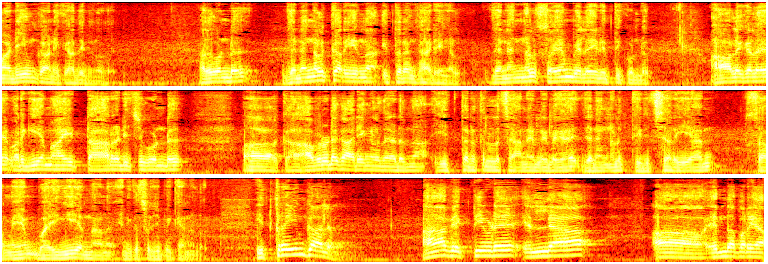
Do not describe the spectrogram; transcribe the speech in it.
മടിയും കാണിക്കാതിരുന്നത്. അതുകൊണ്ട് ജനങ്ങൾക്കറിയുന്ന ഇത്തരം കാര്യങ്ങൾ ജനങ്ങൾ സ്വയം വിലയിരുത്തിക്കൊണ്ട് ആളുകളെ വർഗീയമായി ടാറടിച്ചുകൊണ്ട് അവരുടെ കാര്യങ്ങൾ നേടുന്ന ഇത്തരത്തിലുള്ള ചാനലുകളെ ജനങ്ങൾ തിരിച്ചറിയാൻ സമയം വൈകി എന്നാണ് എനിക്ക് സൂചിപ്പിക്കാനുള്ളത്. ഇത്രയും കാലം ആ വ്യക്തിയുടെ എല്ലാ എന്താ പറയുക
